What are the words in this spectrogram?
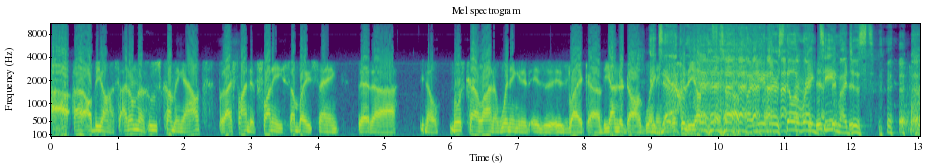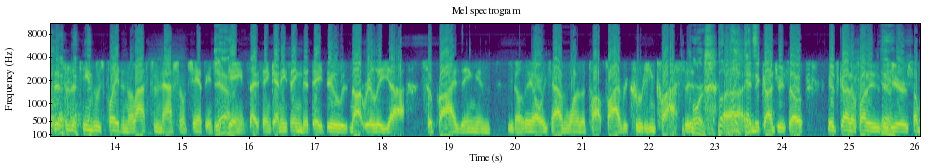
I, will be honest. I don't know who's coming out, but I find it funny. Somebody saying that uh, you know, North Carolina winning it is is like uh, the underdog winning exactly. it. I mean, they're still a ranked this, team. I just this is a team who's played in the last two national championship yeah. games. I think anything that they do is not really uh, surprising, and you know they always have one of the top five recruiting classes uh, in the country. So it's kind of funny to Yeah. hear somebody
